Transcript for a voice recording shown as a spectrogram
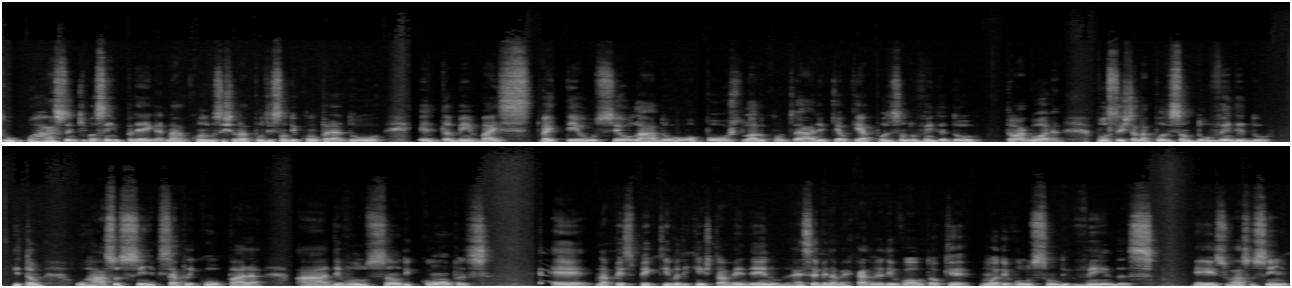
o, o raciocínio que você emprega na, quando você está na posição de comprador, ele também vai, vai ter o seu lado oposto, lado contrário, que é o que? A posição do vendedor. Então, agora você está na posição do vendedor. Então, o raciocínio que se aplicou para a devolução de compras é na perspectiva de quem está vendendo, recebendo a mercadoria de volta, o que é uma devolução de vendas. É esse o raciocínio.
